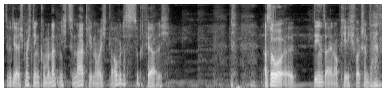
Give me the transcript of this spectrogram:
So, ja, ich möchte den Kommandanten nicht zu nahe treten, aber ich glaube, das ist zu gefährlich. Ach so, äh, den sein. Okay, ich wollte schon sagen,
